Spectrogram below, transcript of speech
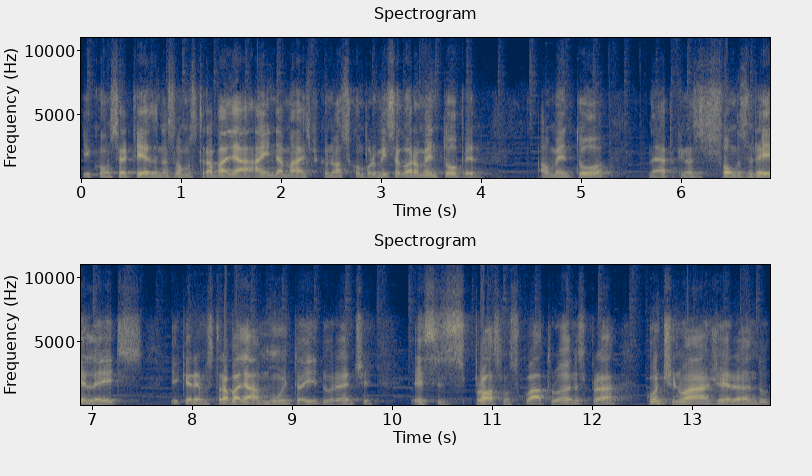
e com certeza nós vamos trabalhar ainda mais, porque o nosso compromisso agora aumentou, Pedro. Aumentou né? Porque nós fomos reeleitos e queremos trabalhar muito aí durante esses próximos quatro anos para continuar gerando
